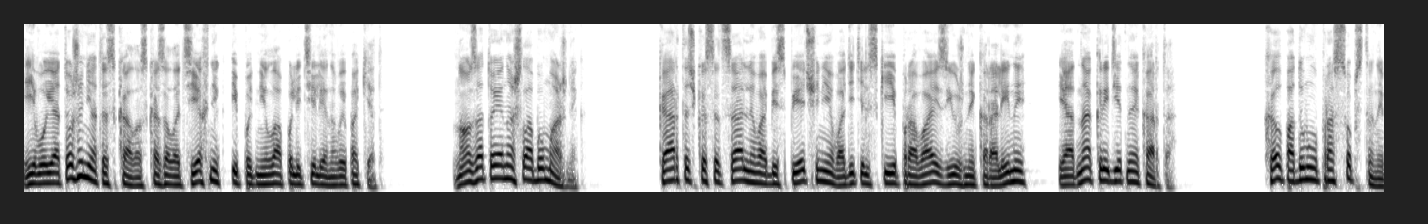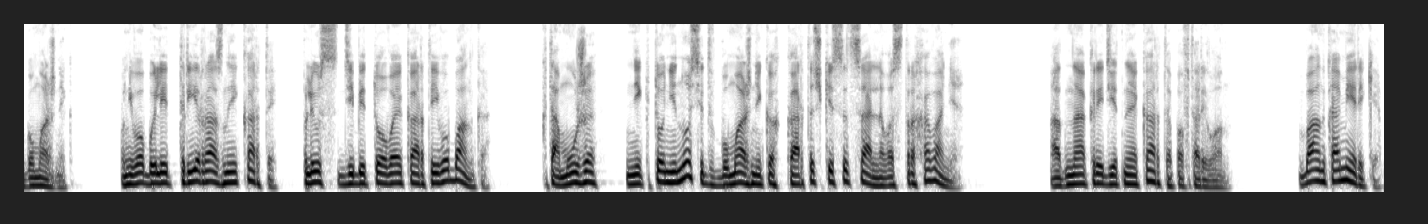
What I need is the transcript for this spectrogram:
«Его я тоже не отыскала», — сказала техник и подняла полиэтиленовый пакет. «Но зато я нашла бумажник. Карточка социального обеспечения, водительские права из Южной Каролины и одна кредитная карта». Хелл подумал про собственный бумажник. У него были три разные карты, плюс дебетовая карта его банка. К тому же никто не носит в бумажниках карточки социального страхования. «Одна кредитная карта», — повторил он. «Банк Америки.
